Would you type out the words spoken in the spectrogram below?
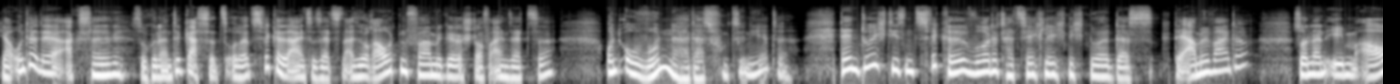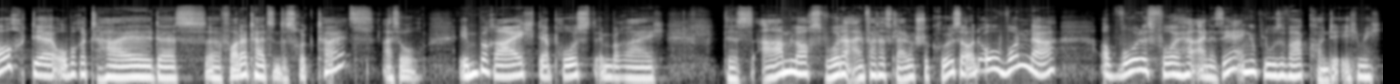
ja unter der Achsel sogenannte Gussets oder Zwickel einzusetzen, also rautenförmige Stoffeinsätze. Und oh Wunder, das funktionierte. Denn durch diesen Zwickel wurde tatsächlich nicht nur das, der Ärmel weiter, sondern eben auch der obere Teil des äh, Vorderteils und des Rückteils, also im Bereich der Brust, im Bereich des Armlochs wurde einfach das Kleidungsstück größer und oh Wunder, obwohl es vorher eine sehr enge Bluse war, konnte ich mich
